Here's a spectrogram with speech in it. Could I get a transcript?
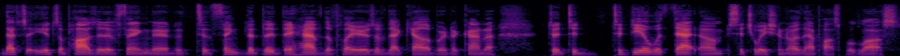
that's it's a positive thing there to, to think that they have the players of that caliber to kind of to, to to deal with that um, situation or that possible loss.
